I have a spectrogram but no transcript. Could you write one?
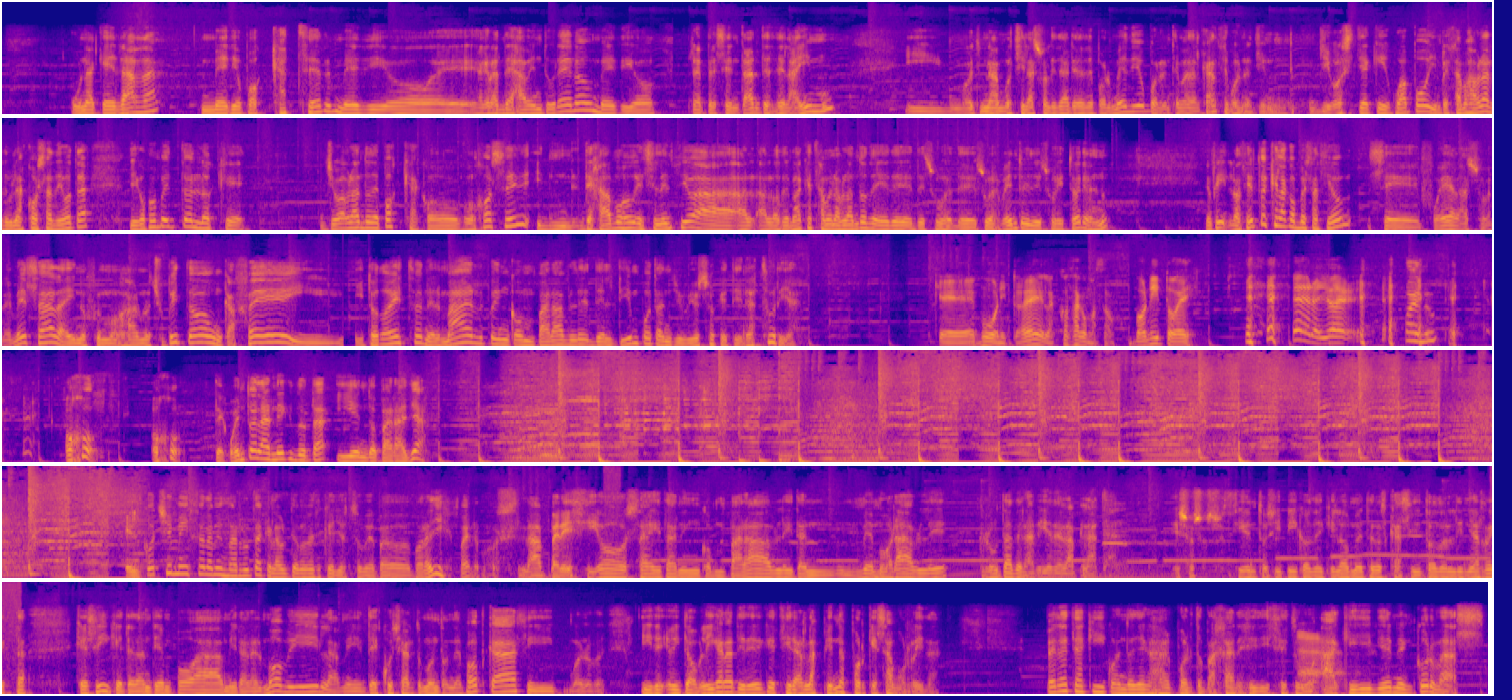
una quedada medio podcaster, medio eh, grandes aventureros, medio representantes de la IMU y una mochila solidaria de por medio por el tema del cáncer. Bueno, llegó, hostia, qué guapo, y empezamos a hablar de unas cosas de otras. Llegó momentos en los que yo hablando de podcast con, José y dejábamos en silencio a, los demás que estaban hablando de, su- de sus eventos y de sus historias, ¿no? En fin, lo cierto es que la conversación se fue a la sobremesa, de ahí nos fuimos a unos chupitos, un café y todo esto en el marco incomparable del tiempo tan lluvioso que tiene Asturias. Que es muy bonito, ¿eh? Las cosas como son. Bonito es. Pero yo... eh, Bueno, ojo, ojo, te cuento la anécdota yendo para allá. El coche me hizo la misma ruta que la última vez que yo estuve por, allí. Bueno, pues la preciosa y tan incomparable y tan memorable ruta de la Vía de la Plata. Esos cientos y pico de kilómetros, casi todo en línea recta, que sí, que te dan tiempo a mirar el móvil, a de escucharte un montón de podcasts y bueno, y, de- y te obligan a tener que estirar las piernas porque es aburrida. Espérate aquí cuando llegas al puerto Pajares y dices tú, Ah. aquí vienen curvas.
